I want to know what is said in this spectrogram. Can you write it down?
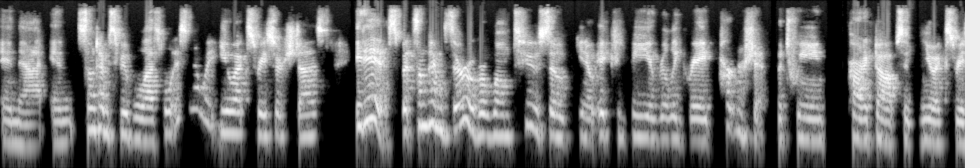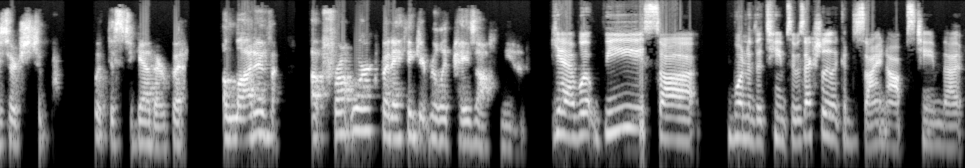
in that and sometimes people ask well isn't that what ux research does it is but sometimes they're overwhelmed too so you know it could be a really great partnership between product ops and ux research to put this together but a lot of upfront work but i think it really pays off in the end yeah, what we saw one of the teams, it was actually like a design ops team that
